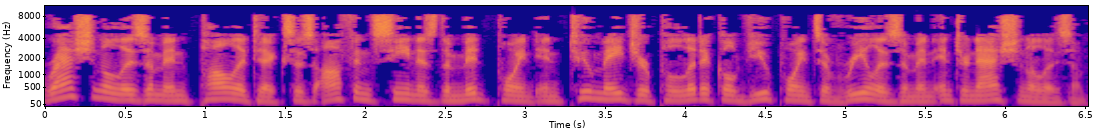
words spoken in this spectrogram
Rationalism in politics is often seen as the midpoint in two major political viewpoints of realism and internationalism.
